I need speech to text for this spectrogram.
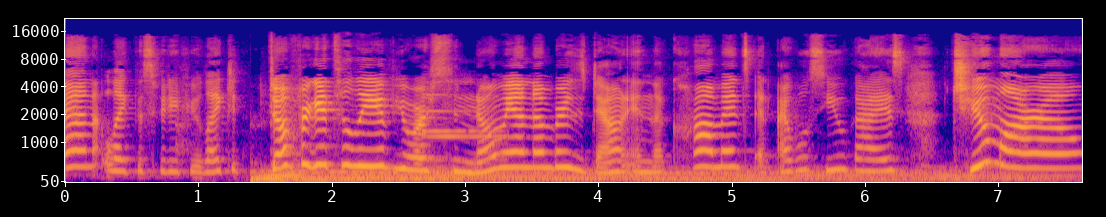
And like this video if you liked it. Don't forget to leave your snowman numbers down in the comments, and I will see you guys tomorrow.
